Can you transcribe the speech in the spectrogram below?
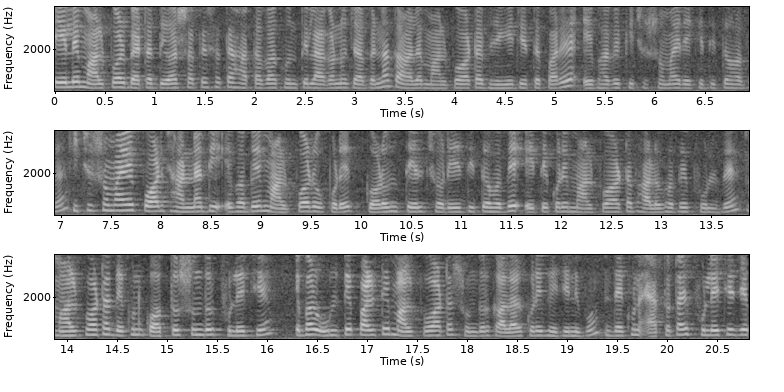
তেলে মালপোয়ার ব্যাটার দেওয়ার সাথে সাথে হাতা বা খুন্তি লাগানো যাবে না, তাহলে মালপোয়াটা ভেঙে যেতে পারে। এভাবে কিছু সময় রেখে দিতে হবে। কিছু সময়ের পর ঝান্না দিয়ে এভাবে মালপোয়ার উপরে গরম তেল ছড়িয়ে দিতে হবে। এতে করে মালপোয়াটা ভালোভাবে ফুলবে। মালপোয়াটা দেখুন কত সুন্দর ফুলেছে। এবার উল্টে পাল্টে মালপোয়াটা সুন্দর কালার করে ভেজে নিব। দেখুন এতটাই ফুলেছে যে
